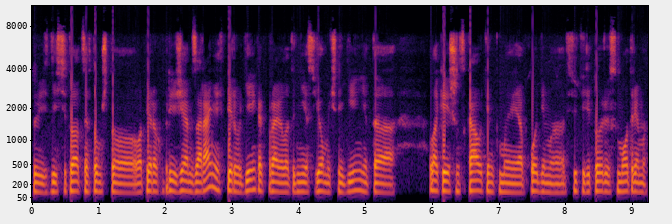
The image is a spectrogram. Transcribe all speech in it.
То есть здесь ситуация в том, что, во-первых, приезжаем заранее, в первый день, как правило, это не съемочный день, это location скаутинг, мы обходим э, всю территорию, смотрим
